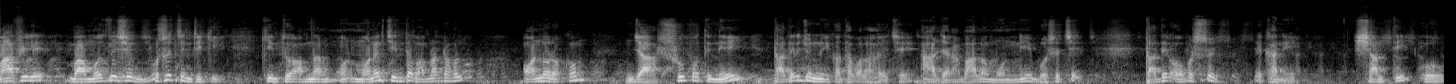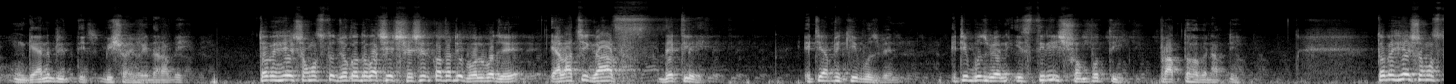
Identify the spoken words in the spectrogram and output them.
মাহফিলে বা মজলিসে বসেছেন ঠিকই কিন্তু আপনার মন- মনের চিন্তা ভাবনাটা হলো অন্যরকম যা সুপতি নেই, তাদের জন্যই কথা বলা হয়েছে। আর যারা ভালো মন নিয়ে বসেছে, তাদের অবশ্যই এখানে শান্তি ও জ্ঞান বৃদ্ধির বিষয় হয়ে দাঁড়াবে। তবে হে সমস্ত জগতবাসীর শেষের কথাটি বলব যে, এলাচি গাছ দেখলে এটি আপনি কি বুঝবেন? এটি বুঝবেন স্ত্রীর সম্পত্তি প্রাপ্ত হবেন আপনি। তবে হে সমস্ত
